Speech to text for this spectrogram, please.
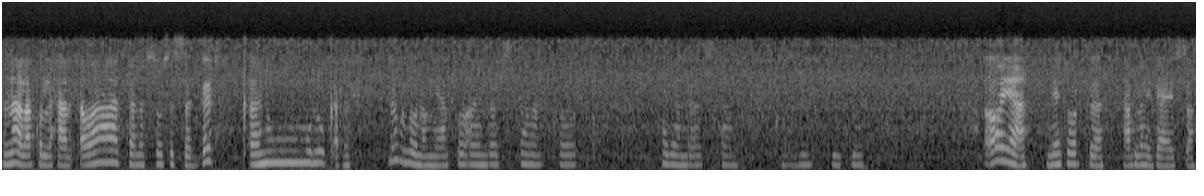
እና አላኩል ሐል ጠዋት ተነስቶ ስሰገድ ቀኑ ሙሉ ቀለል ብሎ ነው የሚያልፈው። I understand I understand oh yeah network አላህ ይስጠው።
